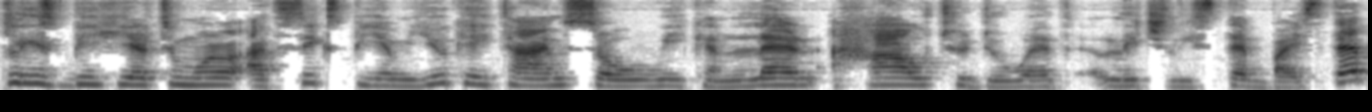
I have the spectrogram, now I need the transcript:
please be here tomorrow at 6 p.m. UK time so we can learn how to do it literally step by step.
